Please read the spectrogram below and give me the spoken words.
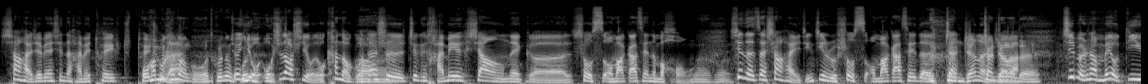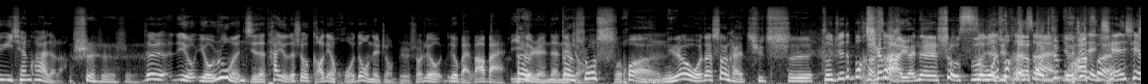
上海这边现在还没推推出来。我看到过，就有我知道是有的，我看到过，啊但是这个还没像那个寿司 omakase 那么红。现在在上海已经进入寿司 omakase 的战争了，战争了，你知道吧？对，基本上没有低于一千块的了。是是是。就是有有入门级的，他有的时候搞点活动那种，比如说六六百八百一个人的那种。但说，实话，嗯。你让我在上海去吃总觉得不合千把，元的寿司，我觉我得不合算，有这点钱先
